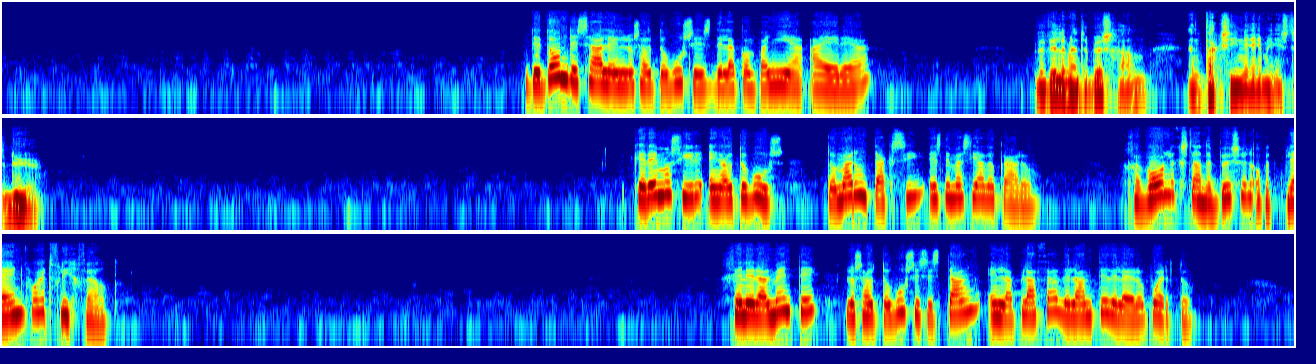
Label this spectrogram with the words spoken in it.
¿De dónde salen los autobuses de la compañía aérea? We willen met de bus gaan, een taxi nemen is te duur. Queremos ir en autobús. Tomar un taxi es demasiado caro. Gewoonlijk staan de bussen op het plein voor het vliegveld. Generalmente los autobuses están en la plaza delante del aeropuerto.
